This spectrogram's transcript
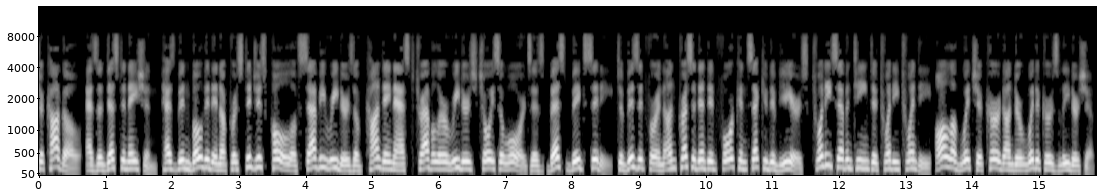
Chicago, as a destination, has been voted in a prestigious poll of savvy readers of Condé Nast Traveler Reader's Choice Awards as Best Big City to visit for an unprecedented four consecutive years 2017 to 2020, all of which occurred under Whitaker's leadership.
